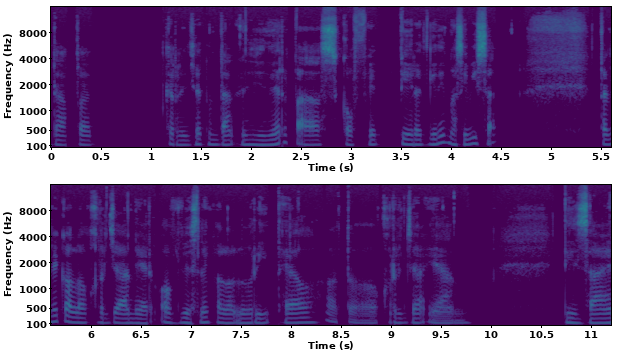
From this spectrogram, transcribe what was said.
dapat kerja tentang engineer pas covid period gini masih bisa. Tapi kalau kerjaan ya obviously kalau lu retail atau kerja yang desain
